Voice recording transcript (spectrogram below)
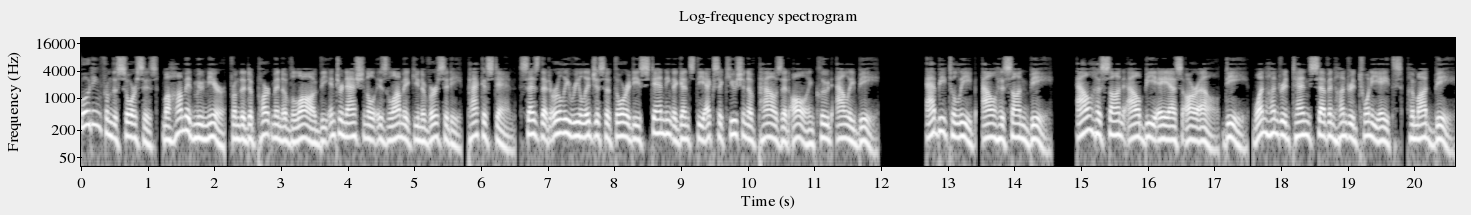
Quoting from the sources, Muhammad Munir, from the Department of Law of the International Islamic University, Pakistan, says that early religious authorities standing against the execution of POWs at all include Ali b. Abi Talib, al-Hasan b. Al-Hasan al-Basri d. 110 728, Hammad b.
